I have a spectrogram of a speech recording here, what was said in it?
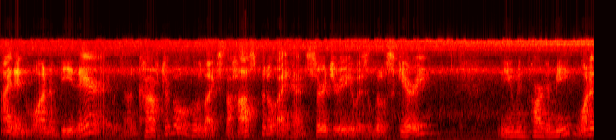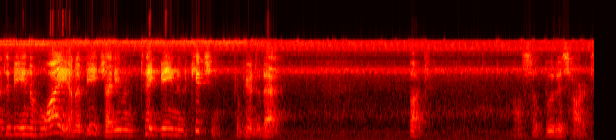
I didn't want to be there. It was uncomfortable. Who likes the hospital? I had surgery. It was a little scary. The human part of me wanted to be in Hawaii on a beach. I'd even take being in the kitchen compared to that. But also Buddha's heart.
